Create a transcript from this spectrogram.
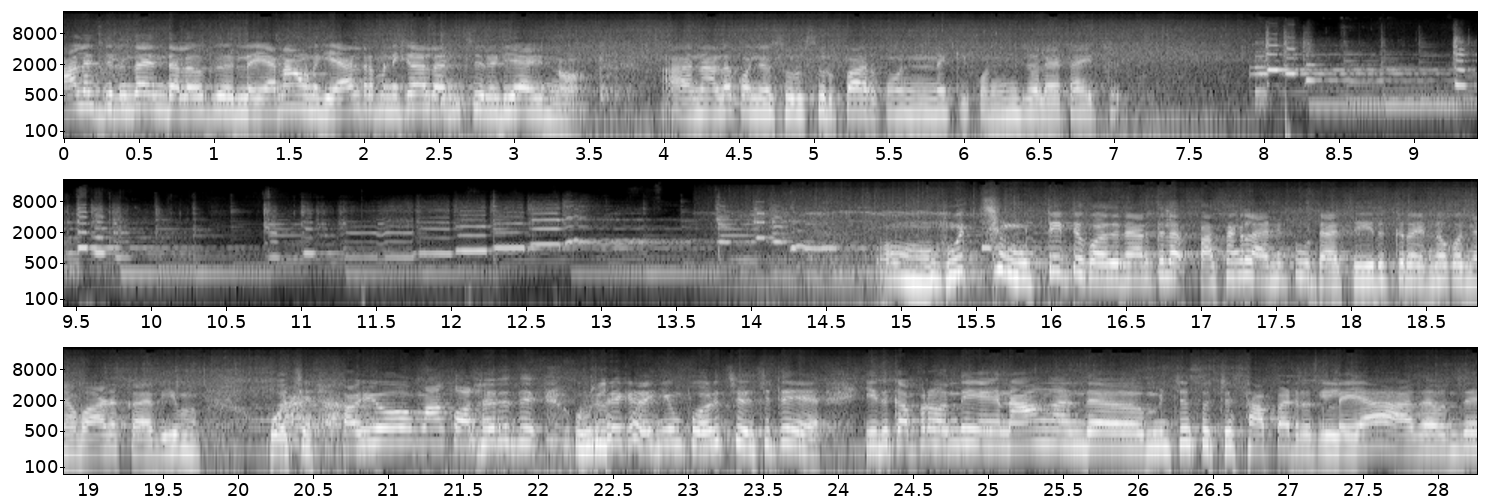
காலேஜ் இருந்தால் இந்த அளவுக்கு இல்லை. ஏன்னா அவனுக்கு ஏழரை மணிக்கா லன்ச் ரெடி ஆகிடணும் அதனால் கொஞ்சம் சுறுசுறுப்பாக இருக்கும். இன்னைக்கு கொஞ்சம் லேட் மூச்சு முட்டிட்டு கொஞ்ச நேரத்தில் பசங்களை அனுப்பி விட்டாச்சு. இருக்கிற இன்னும் கொஞ்சம் வாழைக்காவையும் போச்சு. ஐயோம்மா குளருது உருளைக்கிழங்கையும் பொறிச்சு வச்சுட்டு இதுக்கப்புறம் வந்து நாங்கள் அந்த மிச்ச சுச்ச சாப்பாடு இருக்கு இல்லையா அதை வந்து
